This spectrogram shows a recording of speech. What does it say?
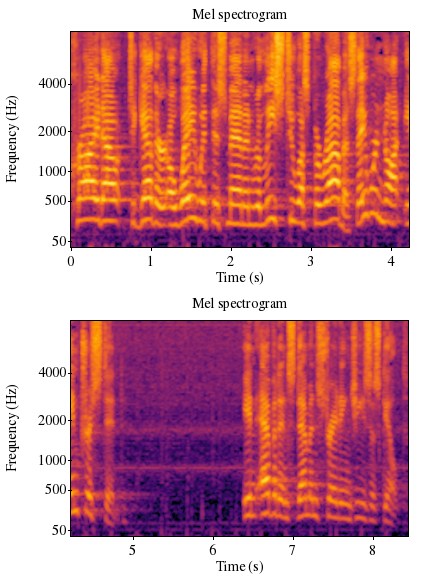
cried out together, Away with this man and release to us Barabbas. They were not interested in evidence demonstrating Jesus' guilt.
